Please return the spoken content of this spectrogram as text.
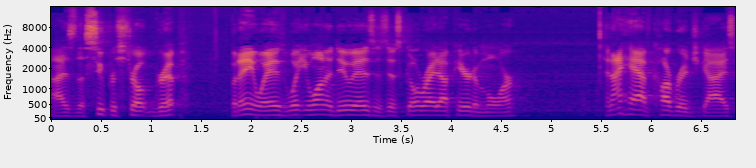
Has the SuperStroke grip. But anyways, what you want to do is, is just go right up here to more. And I have coverage, guys,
